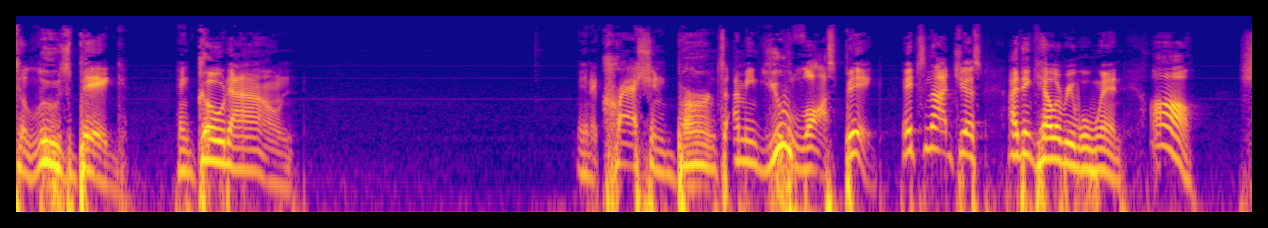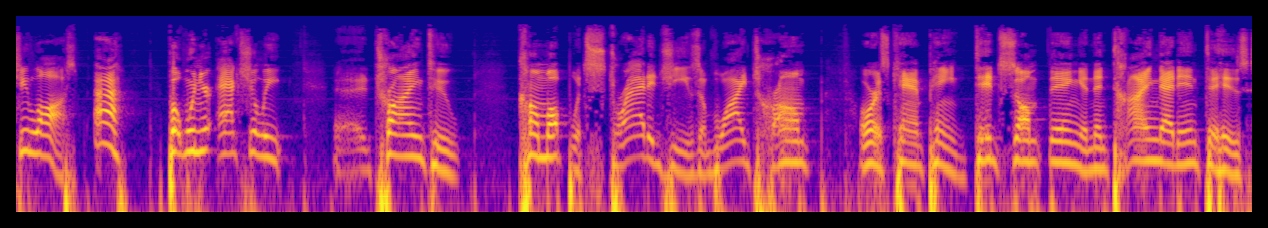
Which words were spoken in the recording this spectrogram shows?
to lose big and go down in a crash and burns. I mean, you lost big. It's not just I think Hillary will win. Oh, she lost. Ah, but when you're actually uh, trying to come up with strategies of why Trump or his campaign did something and then tying that into his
